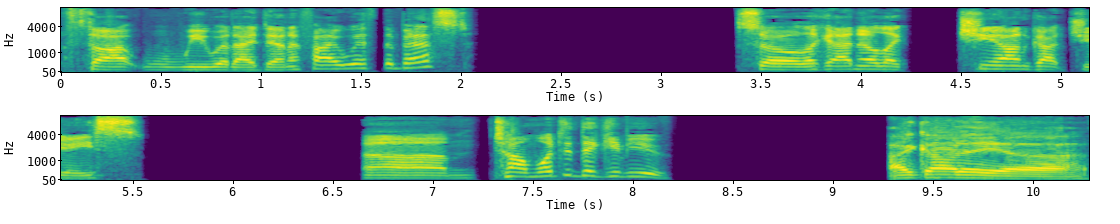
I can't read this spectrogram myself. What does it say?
thought we would identify with the best. So like I know like Cheon got Jace. Um, Tom, what did they give you? I got a uh,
